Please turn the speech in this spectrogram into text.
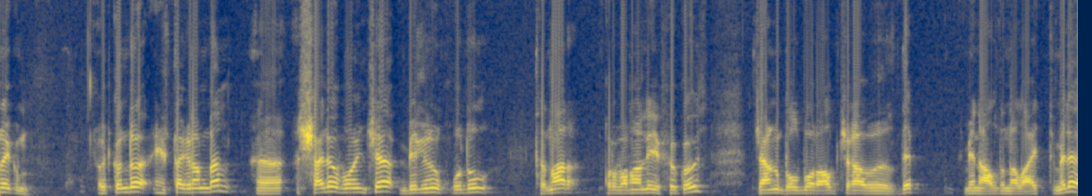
алейкум. Өткөндө Инстаграмдан шайлоо боюнча белгилүү кудул Тынар Курбаналиев экөөбүз жаңы долбоор алып чыгабыз деп мен алдын ала айттым эле.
